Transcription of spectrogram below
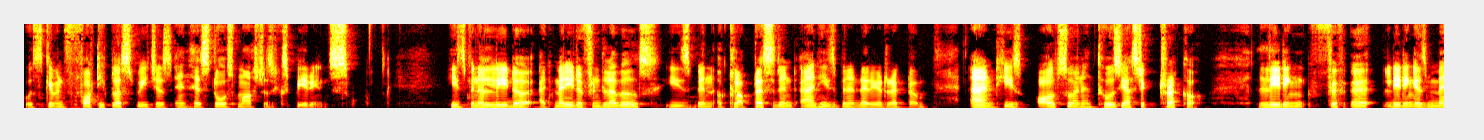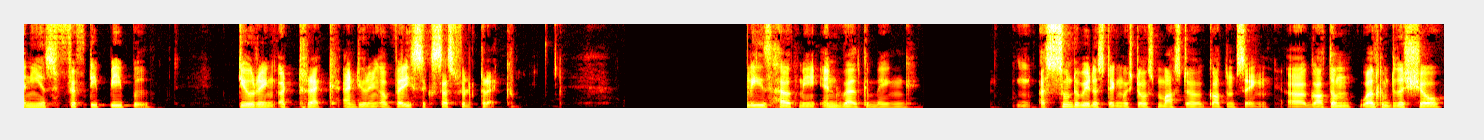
who's given 40 plus speeches in his Toastmasters experience. He's been a leader at many different levels, he's been a club president, and he's been an area director. And he's also an enthusiastic trekker, leading, uh, leading as many as 50 people during a trek and during a very successful trek. Please help me in welcoming a soon to be distinguished Toastmaster, Gautam Singh. Uh, Gautam, welcome to the show,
